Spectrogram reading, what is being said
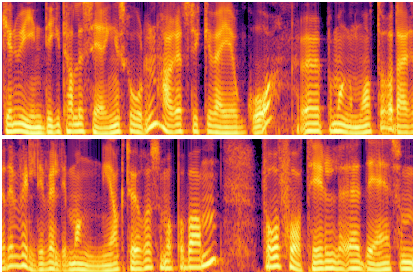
Genuin digitalisering i skolen har et stykke vei å gå uh, på mange måter. og Der er det veldig veldig mange aktører som er på banen for å få til uh, det som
